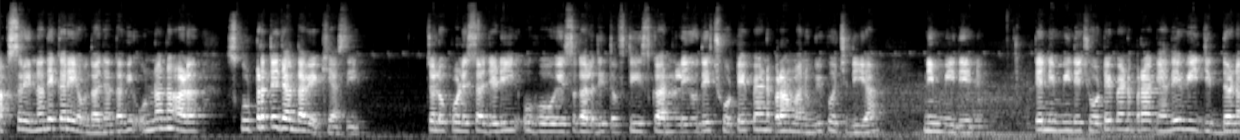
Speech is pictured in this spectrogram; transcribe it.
ਅਕਸਰ ਇਹਨਾਂ ਦੇ ਘਰੇ ਆਉਂਦਾ ਜਾਂਦਾ ਵੀ ਉਹਨਾਂ ਨਾਲ ਸਕੂਟਰ ਤੇ ਜਾਂਦਾ ਵੇਖਿਆ ਸੀ। ਚਲੋ ਪੁਲਿਸ ਆ ਜਿਹੜੀ ਉਹ ਇਸ ਗੱਲ ਦੀ ਤਫਤੀਸ਼ ਕਰਨ ਲਈ ਉਹਦੇ ਛੋਟੇ ਭੈਣ ਭਰਾਵਾਂ ਨੂੰ ਵੀ ਪੁੱਛਦੀ ਆ, ਨਿੰਮੀ ਦੇ ਨੇ। ਤੇ ਨਿੰਮੀ ਦੇ ਛੋਟੇ ਭੈਣ ਭਰਾ ਕਹਿੰਦੇ ਵੀ ਜਿੱਦਣ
